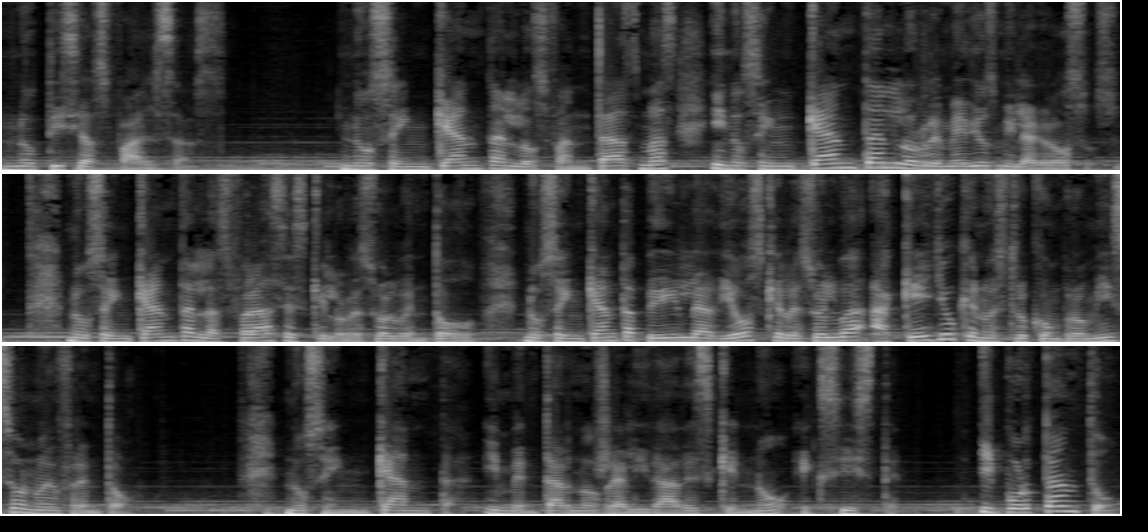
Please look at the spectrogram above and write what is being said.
noticias falsas. Nos encantan los fantasmas y nos encantan los remedios milagrosos. Nos encantan las frases que lo resuelven todo. Nos encanta pedirle a Dios que resuelva aquello que nuestro compromiso no enfrentó. Nos encanta inventarnos realidades que no existen. Y por tanto,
